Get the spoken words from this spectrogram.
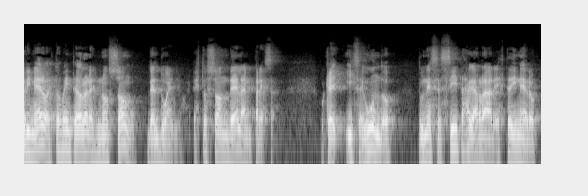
Primero, estos 20 dólares no son del dueño, estos son de la empresa. ¿okay? Y segundo, tú necesitas agarrar este dinero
